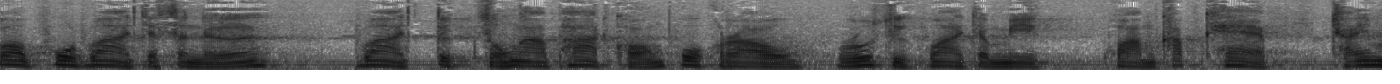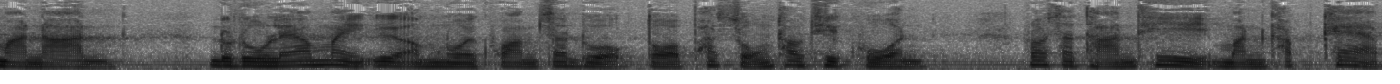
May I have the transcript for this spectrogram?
ก็พูดว่าจะเสนอว่าตึกสงอาพาธของพวกเรารู้สึกว่าจะมีความคับแคบใช้มานาน ดูดูแล้วไม่เอื้ออำนวยความสะดวกต่อพระสงฆ์เท่าที่ควร ราะสถานที่มันคับแคบ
